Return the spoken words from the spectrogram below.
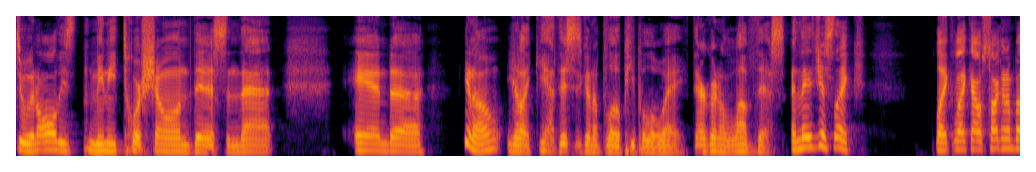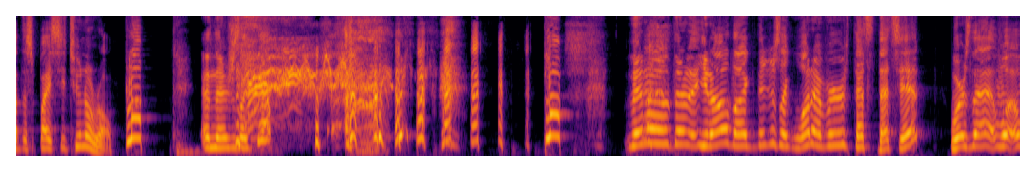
doing all these mini torchon, this and that. And, uh, you know, you're like, yeah, this is going to blow people away. They're going to love this. And they just like, like, like I was talking about the spicy tuna roll, blop. And they're just like, yep. blop. They don't, they're, you know, like, they're just like, whatever. That's, that's it. Where's that? What,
